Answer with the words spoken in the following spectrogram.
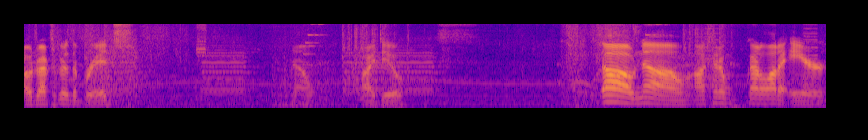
Oh, do I have to go to the bridge? No. I do. Oh no, I could have got a lot of air.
